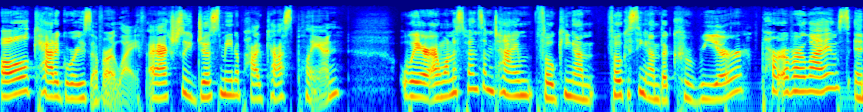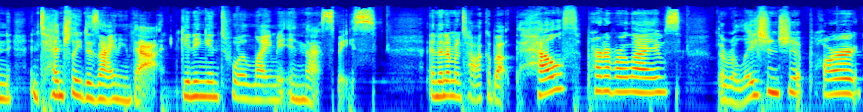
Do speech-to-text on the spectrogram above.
all categories of our life. I actually just made a podcast plan where I want to spend some time focusing on focusing on the career part of our lives and intentionally designing that, getting into alignment in that space. And then I'm going to talk about the health part of our lives, the relationship part,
